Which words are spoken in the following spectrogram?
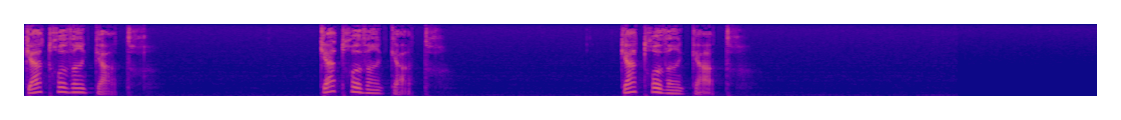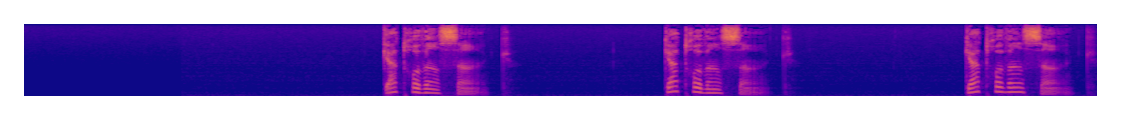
Quatre-vingt-quatre, quatre-vingt-quatre, quatre-vingt-quatre. Quatre-vingt-cinq, quatre-vingt-cinq, quatre-vingt-cinq.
